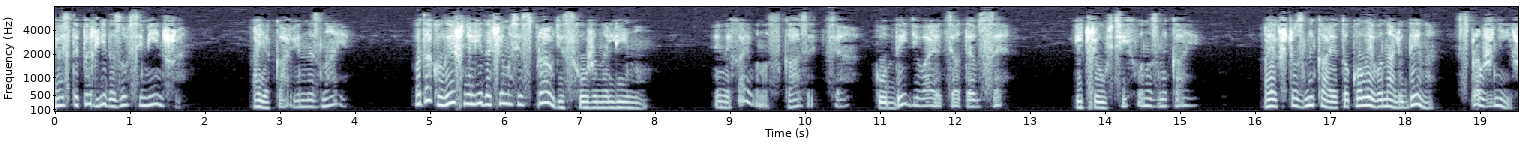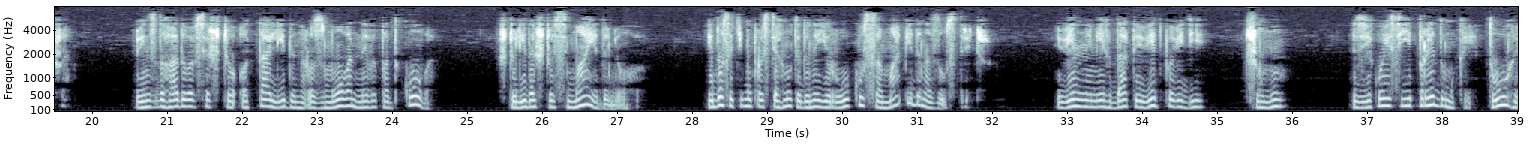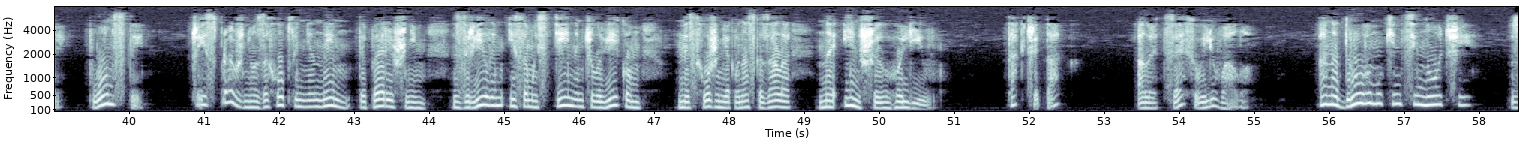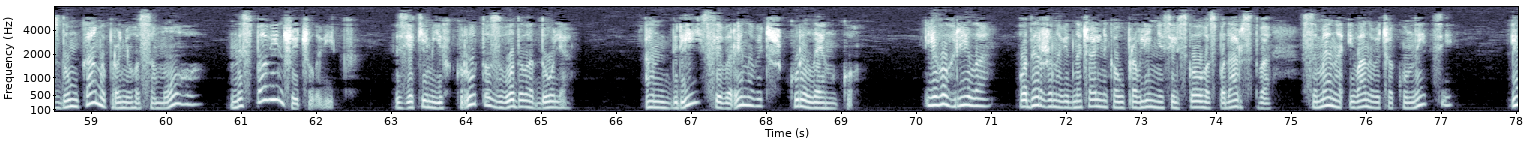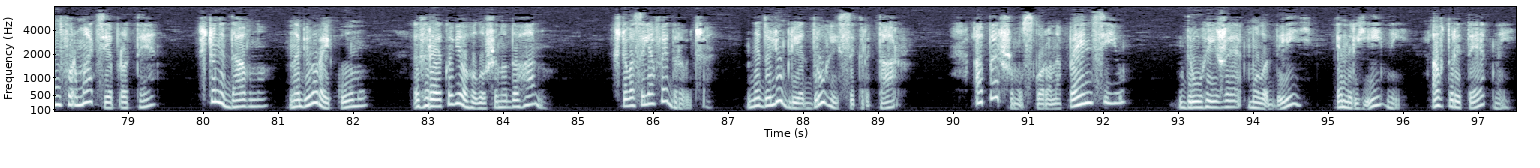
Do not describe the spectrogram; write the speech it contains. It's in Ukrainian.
І ось тепер Ліда зовсім інша. А яка він не знає? Ота колишня Ліда чимось і справді схожа на Ліну. І нехай воно сказиться, куди дівається оте все, і чи у всіх воно зникає. А якщо зникає, то коли вона людина справжніша? Він здогадувався, що ота Лідина розмова не випадкова, що Ліда щось має до нього, і досить йому простягнути до неї руку, сама піде назустріч. Він не міг дати відповіді чому, з якоїсь її придумки, туги, помсти чи із справжнього захоплення ним теперішнім, зрілим і самостійним чоловіком, не схожим, як вона сказала, на інших голів. Так чи так, але це хвилювало. А на другому кінці ночі, з думками про нього самого, не спав інший чоловік, з яким їх круто зводила доля Андрій Северинович Куриленко. Його гріла, одержана від начальника управління сільського господарства Семена Івановича Куниці, інформація про те, що недавно на бюро райкому Грекові оголошено догану, що Василя Федоровича недолюблює другий секретар, а першому скоро на пенсію, другий же молодий, енергійний, авторитетний.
